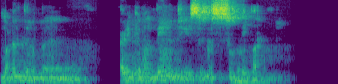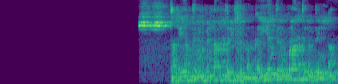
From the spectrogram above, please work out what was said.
மனம் திரும்ப அழைக்க வந்தேன் என்று இயேசு கிறிஸ்து சொல்லிப்பார் தலையை திருப்பினா திருப்பிடலாம் கையை திருப்பினா திருப்பிடலாம்.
